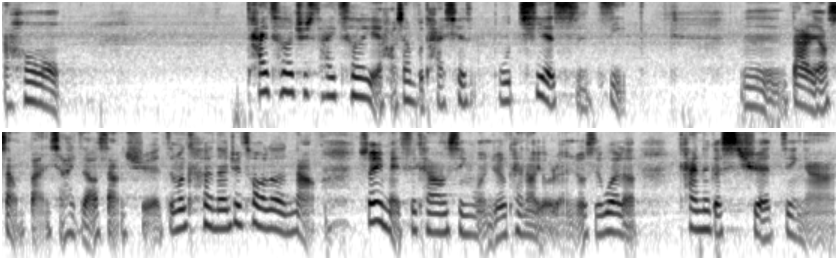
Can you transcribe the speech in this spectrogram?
然后开车去塞车也好像不太切不切实际。嗯，大人要上班，小孩子要上学，怎么可能去凑热闹？所以每次看到新闻，就看到有人就是为了看那个雪景啊，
